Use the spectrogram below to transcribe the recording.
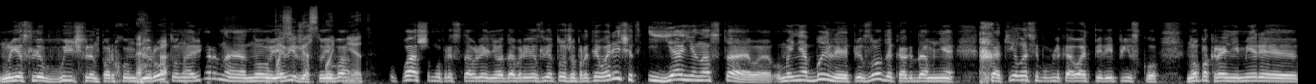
Ну, если вы член Пархомбюро, то, наверное, но я вижу, что и вам, нет. вашему представлению о добре и зле тоже противоречит, и я не настаиваю. У меня были эпизоды, когда мне хотелось опубликовать переписку, но, по крайней мере,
